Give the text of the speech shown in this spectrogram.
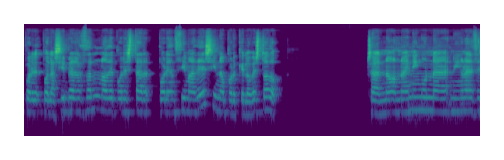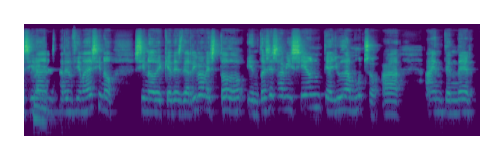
por, la simple razón no de por estar por encima de, sino porque lo ves todo. O sea, no, no hay ninguna, ninguna necesidad de estar encima de, sino, sino de que desde arriba ves todo y entonces esa visión te ayuda mucho a, entender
